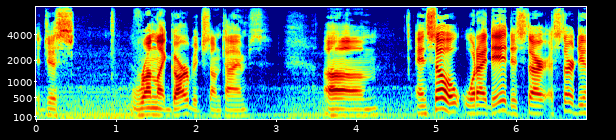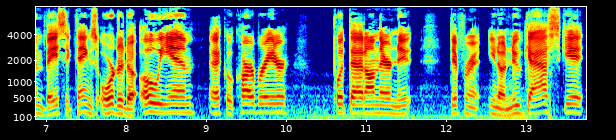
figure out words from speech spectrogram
it just run like garbage sometimes. Um, and so what I did is start I started doing basic things. Ordered a OEM Echo carburetor, put that on there. New, different, you know, new gasket.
